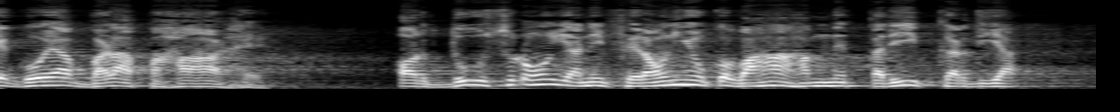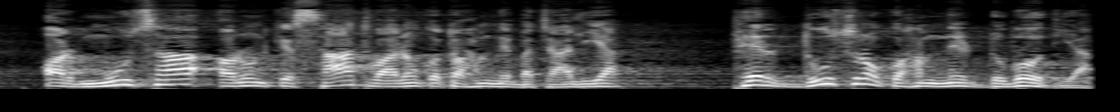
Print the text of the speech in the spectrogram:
کہ گویا بڑا پہاڑ ہے اور دوسروں یعنی فرونیوں کو وہاں ہم نے قریب کر دیا اور موسا اور ان کے ساتھ والوں کو تو ہم نے بچا لیا، پھر دوسروں کو ہم نے ڈبو دیا۔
